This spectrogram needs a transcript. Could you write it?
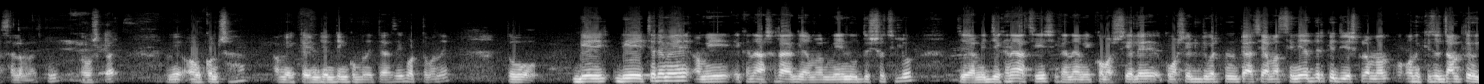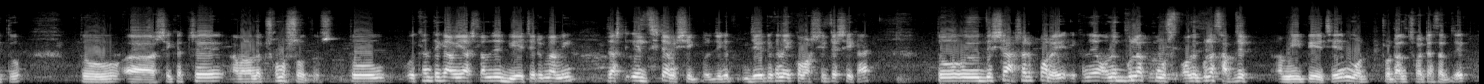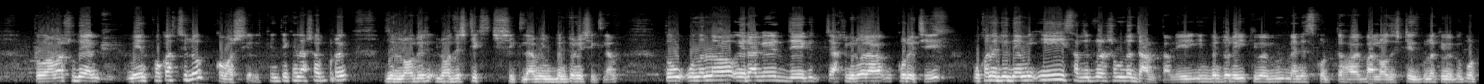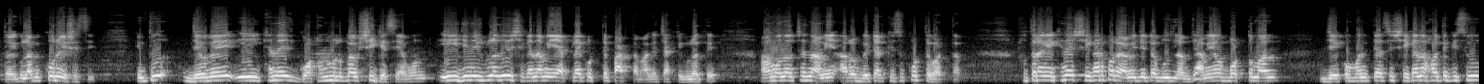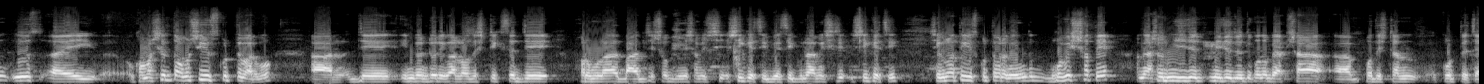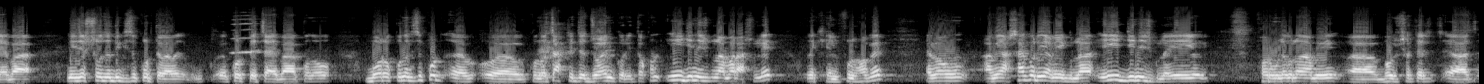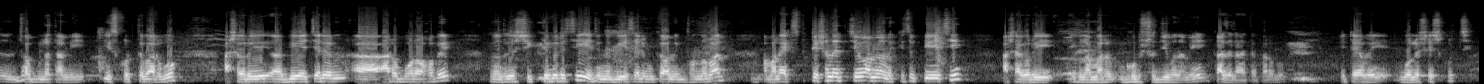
আসসালামু আলাইকুম, নমস্কার। আমি অঙ্কন সাহা, আমি একটা ইঞ্জিনিয়ারিং কোম্পানিতে আছি বর্তমানে। তো বিএইচআরএম আমি এখানে আসার আগে আমার মেইন উদ্দেশ্য ছিল যে আমি যেখানে আছি, সেখানে আমি কমার্শিয়ালে কমার্শিয়াল ডিপার্টমেন্টে আছি। আমার সিনিয়রদেরকে জিজ্ঞেস করে আমার অনেক কিছু জানতে হইতো। তো সেক্ষেত্রে আমার অনেক সমস্যা হতো। তো ওইখান থেকে আমি আসলাম যে বিএইচআরএম আমি জাস্ট এলসিটা আমি শিখব, যেহেতু এখানে কমার্শিয়ালটা শেখায়। তো ওই উদ্দেশ্যে আসার পরে এখানে অনেকগুলা কোর্স অনেকগুলা সাবজেক্ট আমি পেয়েছি, মোট টোটাল ছয়টা সাবজেক্ট তো আমার শুধু মেইন ফোকাস ছিল কমার্শিয়াল কিন্তু এখানে আসার পরে যে লজিস্টিক্স শিখলাম ইনভেন্টরি শিখলাম। তো অন্যান্য এর আগে যে চাকরিগুলো করেছি, ওখানে যদি আমি এই সাবজেক্টগুলোর সম্বন্ধে জানতাম, এই ইনভেন্টরি কীভাবে ম্যানেজ করতে হয় বা লজিস্টিক্সগুলো কীভাবে করতে হয়, এগুলো আমি করে এসেছি। কিন্তু যেভাবে এইখানে গঠনমূলকভাবে শিখেছি, এবং এই জিনিসগুলো যদি সেখানে আমি অ্যাপ্লাই করতে পারতাম আগের চাকরিগুলোতে, আমার মনে হচ্ছে না আমি আরও বেটার কিছু করতে পারতাম। সুতরাং এখানে শেখার পরে আমি যেটা বুঝলাম যে আমি আমার বর্তমান যে কোম্পানিতে আছে, সেখানে হয়তো কিছু ইউজ এই কমার্শিয়াল তো অবশ্যই ইউজ করতে পারব। আর যে ইনভেন্টরি বা লজিস্টিক্স এর যে ফর্মুলা বা যেসব জিনিস আমি শিখেছি বেসিকগুলো আমি শিখেছি সেগুলো তো ইউজ করতে পারব। কিন্তু ভবিষ্যতে আমি আসলে নিজে নিজে যদি কোনো ব্যবসা প্রতিষ্ঠান করতে চাই বা নিজস্ব যদি কিছু করতে করতে চাই বা কোনো বড় কোনো কিছু কোনো চাকরিতে জয়েন করি, তখন এই জিনিসগুলো আমার আসলে অনেক হেল্পফুল হবে। এবং আমি আশা করি আমি এগুলা, এই জিনিসগুলো, এই ফর্মুলাগুলো আমি ভবিষ্যতের জবগুলোতে আমি ইউজ করতে পারব। আশা করি বিএচআরএম আরও বড় হবে। আমি অনেক শিখতে পেরেছি এই জন্য বিএইচআরএম কে অনেক ধন্যবাদ। আমার এক্সপেকটেশনের চেয়েও আমি অনেক কিছু পেয়েছি। আশা করি, এগুলো আমার ভবিষ্যৎ জীবন আমি কাজে লাগাতে পারব। এটা আমি বলে শেষ করছি।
